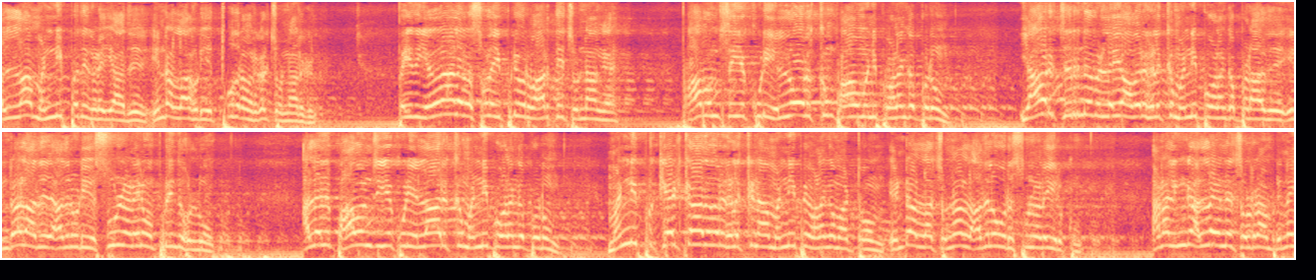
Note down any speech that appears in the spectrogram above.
அல்லாஹ் மன்னிப்பது கிடையாது என்று அல்லாஹுடைய தூதரவர்கள் சொன்னார்கள். இப்போ இது எதனால ரசூலை இப்படி ஒரு வார்த்தையை சொன்னாங்க? பாவம் செய்யக்கூடிய எல்லோருக்கும் பாவ மன்னிப்பு வழங்கப்படும். யார் திருந்தவில்லையோ அவர்களுக்கு மன்னிப்பு வழங்கப்படாது. என்றால் அது அதனுடைய சூழ்நிலையை நம்ம புரிந்து கொள்வோம். அல்லது பாவம் செய்யக்கூடிய எல்லாருக்கும் மன்னிப்பு வழங்கப்படும். மன்னிப்பு கேட்காதவர்களுக்கு நாம் மன்னிப்பை வழங்க மாட்டோம். என்று அல்லாஹ் சொன்னால் அதில் ஒரு சூழ்நிலை இருக்கும். ஆனால் இங்கே அல்லாஹ் என்ன சொல்கிறான் அப்படின்னா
